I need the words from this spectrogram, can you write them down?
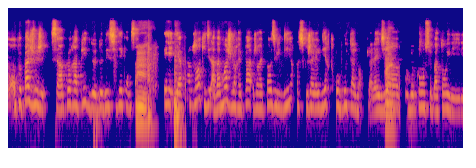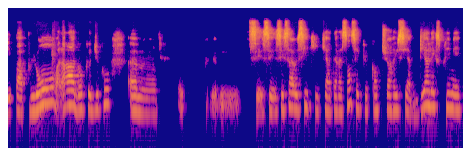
on ne peut pas juger. C'est un peu rapide de, décider comme ça. Hmm. Et il y a plein de gens qui disent, ah ben moi, je n'aurais pas, pas osé le dire parce que j'allais le dire trop brutalement. J'allais dire, de con, ce bâton, il n'est pas plus long. Voilà. Donc, du coup... Euh, c'est ça aussi qui, qui est intéressant, c'est que quand tu as réussi à bien l'exprimer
